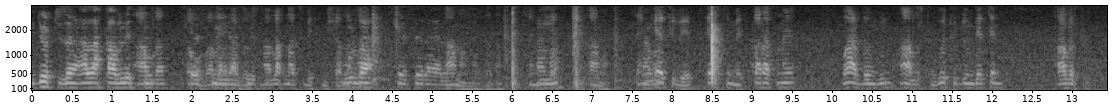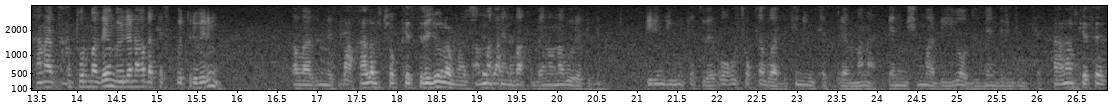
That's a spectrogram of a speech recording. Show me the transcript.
Bir 400'e Allah kabul etsin. Allah sağ ol. Kesmeyi Allah razı nasip olsun. etsin. Allah nasip etsin inşallah. Burada keser ayarlar. Tamam oradan. Sen Tamam. kes. Tamam. Sen Tamam. kesiver, teslim et. Parasını vardığın gün alırsın. Götürdüğünde sen alırsın. Sana sıkıntı olmaz değil mi? Öğlene kadar kesip götürüverir mi? Allah izin versin. Bakalım çok kestirici olan var işte. Ama bakalım. sen bak ben ona göre dedim. Birinci gün kesiver. Oğul çok yalvardı. İkinci gün kestirelim ana. Benim işim vardı iyi oldu. Ben birinci gün kestim. Tamam keseriz.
